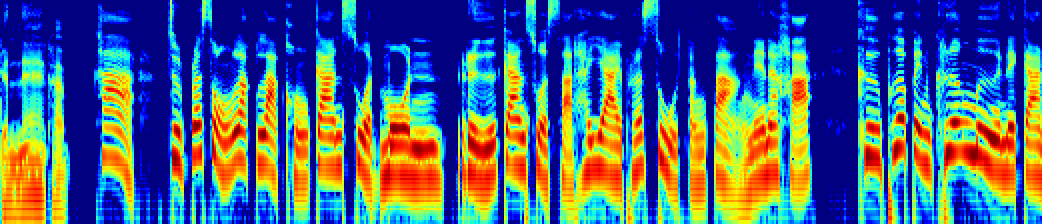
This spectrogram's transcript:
กันแน่ครับ ค่ะ จุดประสงค์หลักๆ ของการสวดมนต์หรือการสวดสาธยายพระสูตรต่างๆ เนี่ยนะคะ คือเพื่อเป็นเครื่องมือในการ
